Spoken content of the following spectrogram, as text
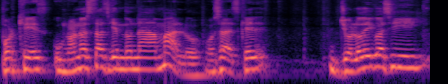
porque es, uno no está haciendo nada malo, o sea, es que yo lo digo así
